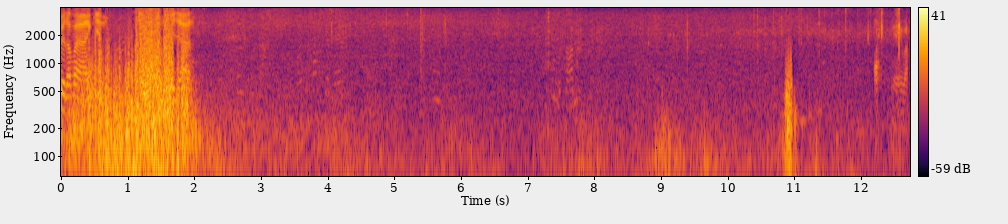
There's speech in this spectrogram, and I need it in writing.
ไม่ช่วยทำมาหากินจักรยานไปไงวะ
